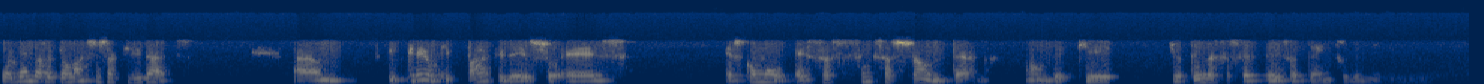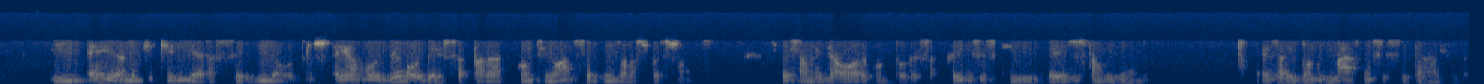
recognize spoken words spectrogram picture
volviendo a retomar sus actividades. y creo que parte de es, es como esa sensación interna, de que yo tengo esa certeza dentro de mí. Y ella lo que quería era servir a otros. Ella volvió a Odessa para continuar sirviendo a las personas, especialmente ahora con toda esa crisis que ellos están viviendo. Es ahí donde más necesitan ayuda.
